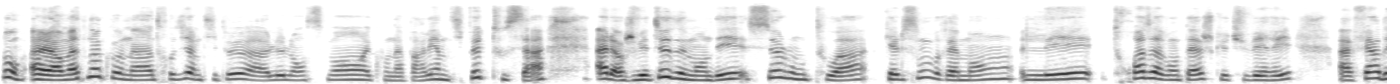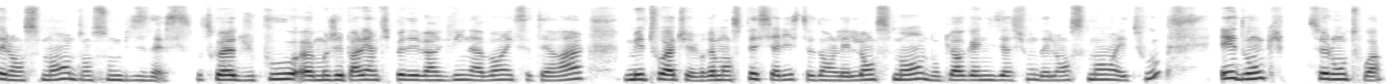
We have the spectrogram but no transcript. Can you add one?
bon, alors maintenant qu'on a introduit un petit peu euh, le lancement et qu'on a parlé un petit peu de tout ça, alors je vais te demander, selon toi, quels sont vraiment les trois avantages que tu verrais à faire des lancements dans son business? Parce que là, du coup, euh, moi j'ai parlé un petit peu d'Evergreen avant, etc. Mais toi, tu es vraiment spécialiste dans les lancements, donc l'organisation des lancements et tout. Et donc, selon toi,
